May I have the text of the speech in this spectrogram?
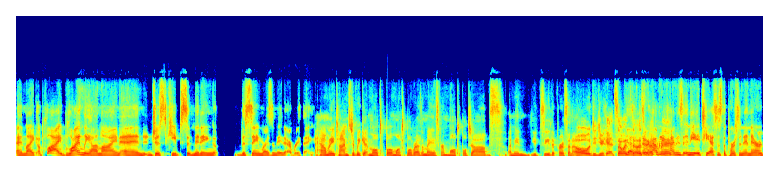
and like apply blindly online and just keep submitting the same resume to everything. How many times did we get multiple, multiple resumes for multiple jobs? I mean, you'd see the person, oh, did you get so and Yes, so's or how many times in the ATS is the person in their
